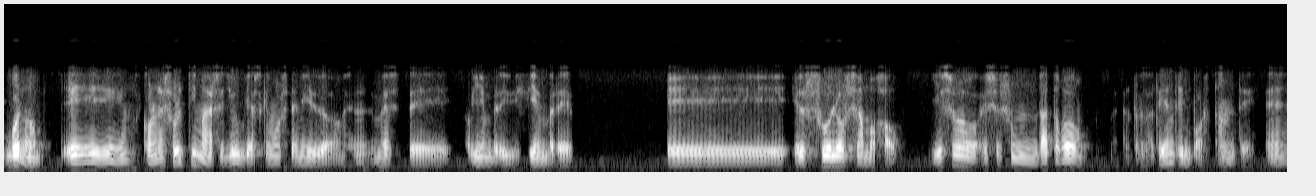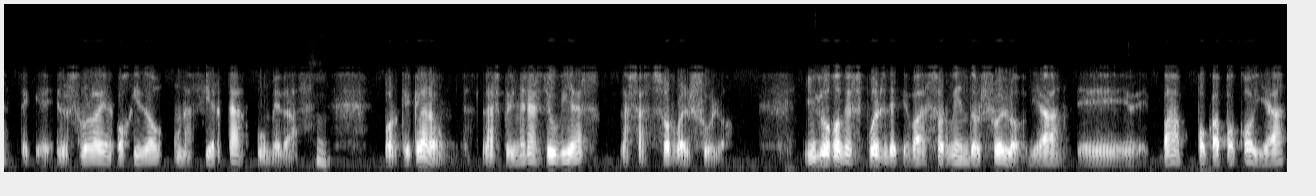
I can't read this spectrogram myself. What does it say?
bueno, con las últimas lluvias que hemos tenido en el mes de noviembre y diciembre, el suelo se ha mojado. Y eso, eso es un dato relativamente importante, ¿eh? de que el suelo haya cogido una cierta humedad. Porque, claro, las primeras lluvias las absorbe el suelo. Y luego después de que va absorbiendo el suelo, ya eh, va poco a poco ya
